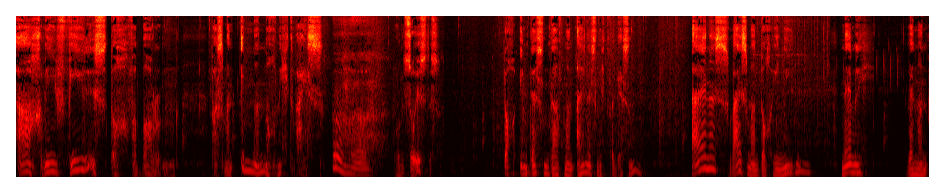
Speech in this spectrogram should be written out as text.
Ach, wie viel ist doch verborgen, was man immer noch nicht weiß. Und so ist es. Doch indessen darf man eines nicht vergessen. Eines weiß man doch hienieden, nämlich, wenn man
